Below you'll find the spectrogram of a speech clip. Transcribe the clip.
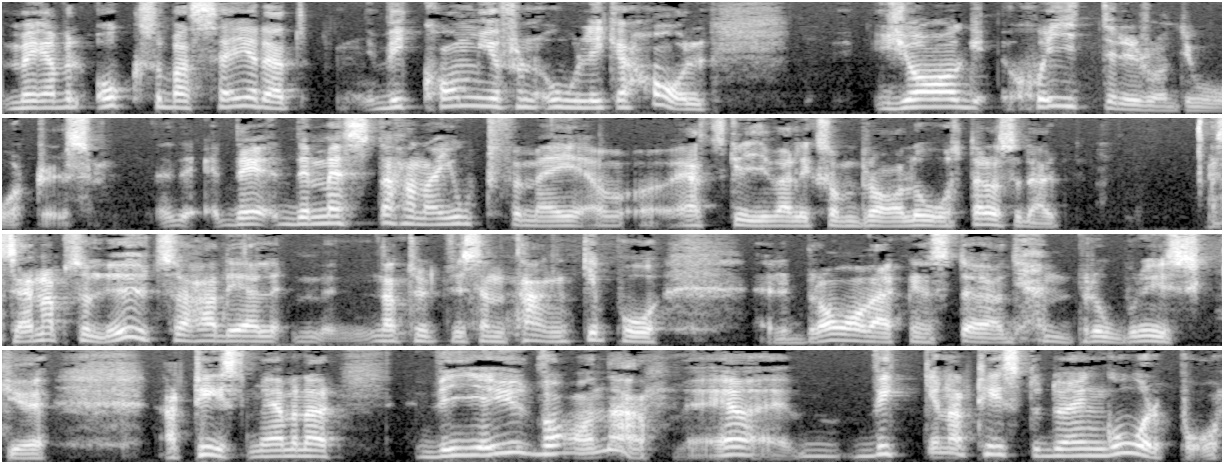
men jag vill också bara säga det att vi kommer ju från olika håll. Jag skiter i Roger Waters. Det, det, det, mesta han har gjort för mig är att skriva liksom bra låtar och sådär. Sen absolut så hade jag naturligtvis en tanke på, är det bra att verkligen stödja en prorysk eh, artist? Men jag menar, vi är ju vana. Eh, vilken artist du än går på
